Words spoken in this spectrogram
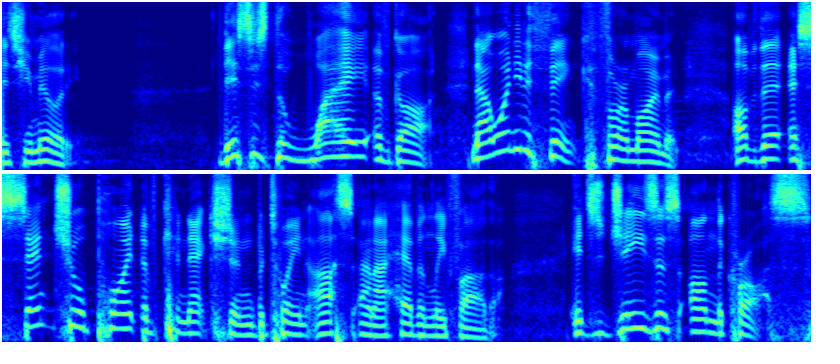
is humility. This is the way of God. Now, I want you to think for a moment of the essential point of connection between us and our Heavenly Father. It's Jesus on the cross.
